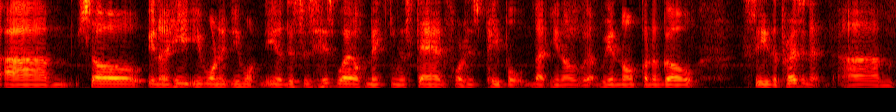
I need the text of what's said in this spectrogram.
Um, so you know, he he wanted he want you know this is his way of making a stand for his people that you know we are not going to go see the president. Um,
